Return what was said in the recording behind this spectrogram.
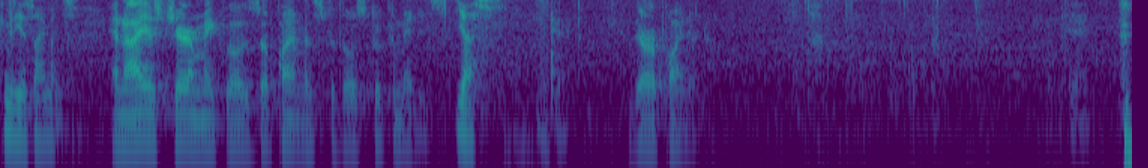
committee assignments. And I, as chair, make those appointments to those two committees. Yes. Okay. They're appointed. Okay.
